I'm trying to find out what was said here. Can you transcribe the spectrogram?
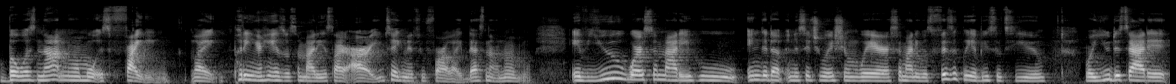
But what's not normal is fighting. Like putting your hands on somebody, it's like, all right, you're taking it too far. Like that's not normal. If you were somebody who ended up in a situation where somebody was physically abusive to you, where you decided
